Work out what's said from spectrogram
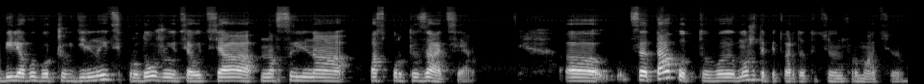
біля виборчих дільниць продовжується оця насильна паспортизація. Е, Це так, от ви можете підтвердити цю інформацію?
